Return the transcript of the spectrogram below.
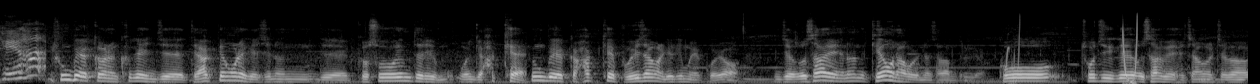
대한 흉부외과는 크게 이제 대학병원에 계시는 이제 교수님들이 뭐 이게 학회, 흉부외과 학회 부회장을 역임을 했고요. 이제 의사회는 개원하고 있는 사람들요. 그 조직의 의사회 회장을 제가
